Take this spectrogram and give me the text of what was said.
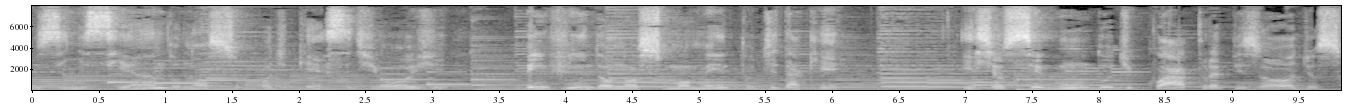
Estamos iniciando o nosso podcast de hoje. Bem-vindo ao nosso momento de daqui. Este é o segundo de quatro episódios,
